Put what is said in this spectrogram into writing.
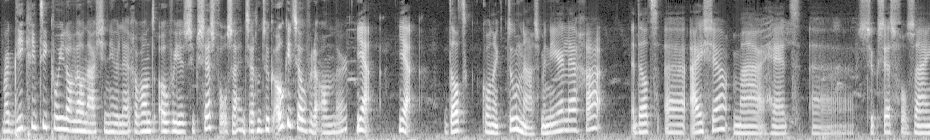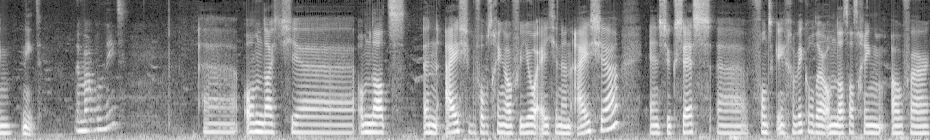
Maar die kritiek kon je dan wel naast je neerleggen. Want over je succesvol zijn zegt natuurlijk ook iets over de ander. Ja, ja dat kon ik toen naast me neerleggen dat uh, ijsje, maar het uh, succesvol zijn niet. En waarom niet? Uh, omdat je, omdat een ijsje bijvoorbeeld ging over, joh, eet je een ijsje? En succes vond ik ingewikkelder, omdat dat ging over,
